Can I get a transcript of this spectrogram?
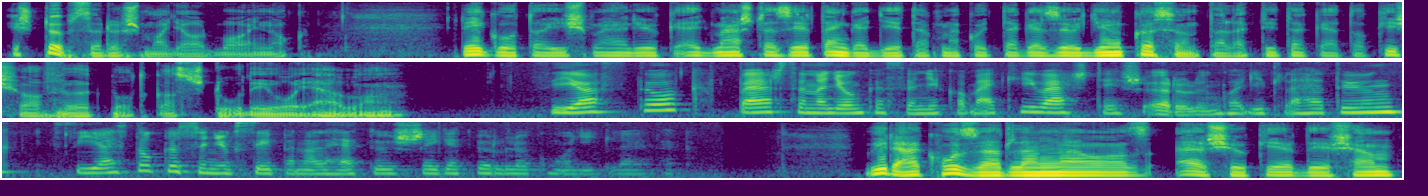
és többszörös magyar bajnok. Régóta ismerjük egymást, ezért engedjétek meg, hogy tegeződjünk. Köszöntelek titeket a Kisalföld Podcast stúdiójában. Sziasztok! Persze nagyon köszönjük a meghívást, és örülünk, hogy itt lehetünk. Sziasztok! Köszönjük szépen a lehetőséget, örülök, hogy itt lehetek. Virág, hozzád lenne az első kérdésem.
